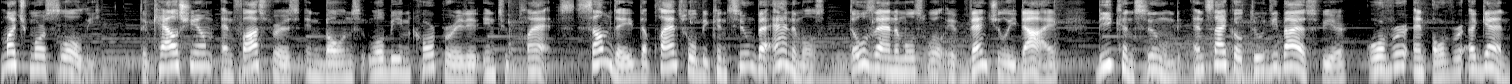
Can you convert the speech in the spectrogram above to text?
much more slowly. The calcium and phosphorus in bones will be incorporated into plants. Someday, the plants will be consumed by animals. Those animals will eventually die, be consumed, and cycle through the biosphere over and over again.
